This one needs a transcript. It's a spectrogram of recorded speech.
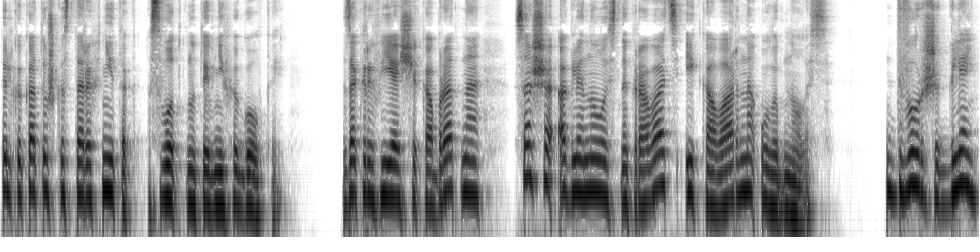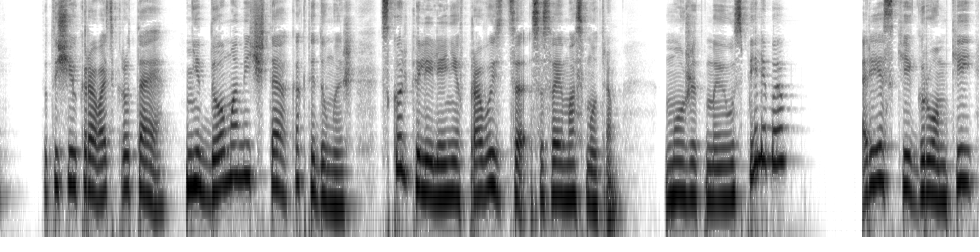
только катушка старых ниток с воткнутой в них иголкой. Закрыв ящик обратно, Саша оглянулась на кровать и коварно улыбнулась. «Дворжик, глянь, тут еще и кровать крутая». Не дома мечта, как ты думаешь? Сколько Лиленев провозится со своим осмотром? Может, мы успели бы?» Резкий, громкий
